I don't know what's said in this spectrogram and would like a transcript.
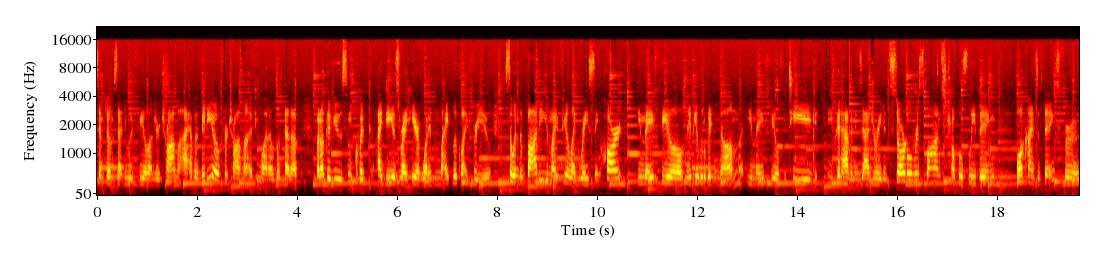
symptoms that you would feel under trauma. I have a video for trauma if you want to look that up, but I'll give you some quick ideas right here of what it might look like for you. So in the body, you might feel like racing heart. You may feel maybe a little bit numb. You may feel fatigue. You could have an exaggerated startle response, trouble all kinds of things. For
